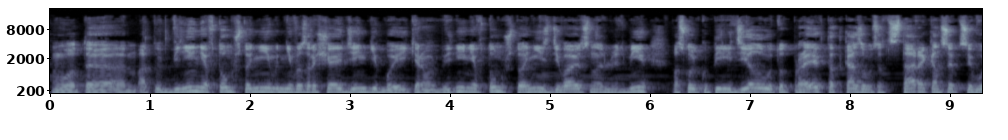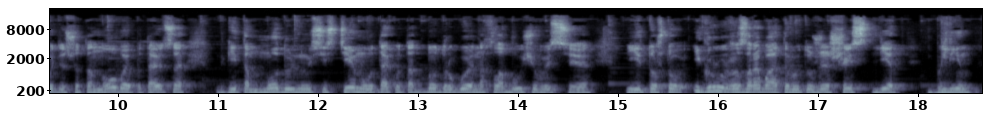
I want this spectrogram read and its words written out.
Вот, э, от обвинения в том, что они не возвращают деньги Бейкерам, обвинения в том, что они издеваются над людьми, поскольку переделывают тот проект, отказываются от старой концепции, вводят что-то новое, пытаются какие-то модульную систему вот так вот одно другое нахлобучивать, э, и то, что игру разрабатывают уже 6 лет, блин,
